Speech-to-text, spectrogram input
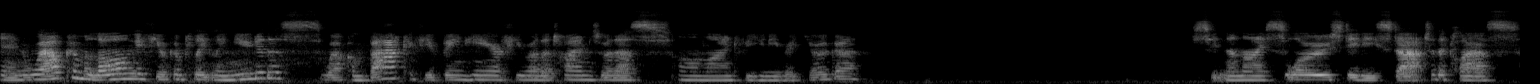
And welcome along if you're completely new to this. Welcome back if you've been here a few other times with us online for UniRec Yoga. Setting a nice slow steady start to the class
